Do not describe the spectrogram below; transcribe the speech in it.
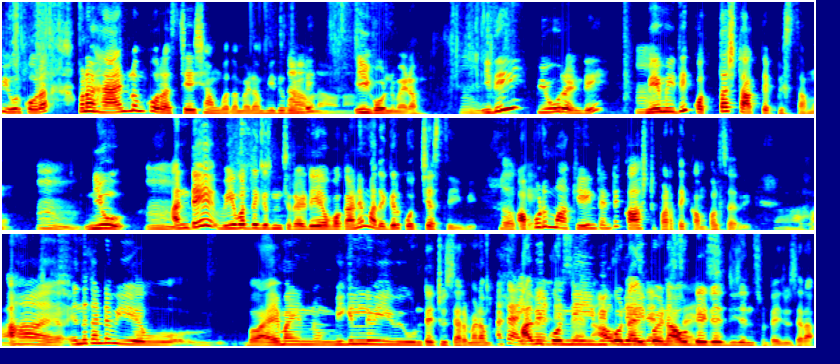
ప్యూర్ కూర మనం హ్యాండ్లూమ్ కూర చేసాం కదా మేడం ఇదిగోండి. ఇగోండి మేడం. ఇది ప్యూర్ అండి. మేము. ఇది కొత్త స్టాక్ తెప్పిస్తాము. న్యూ అంటే వీవర్ దగ్గర నుంచి రెడీ అవ్వగానే మా దగ్గరకు వచ్చేస్తాయి ఇవి. అప్పుడు మాకేంటంటే కాస్ట్ పడతాయి కంపల్సరీ. ఎందుకంటే ఏమైనా మిగిలినవి ఇవి ఉంటాయి చూసారా మేడం? అవి కొన్ని ఇవి కొన్ని అయిపోయిన. అవుట్డేటెడ్ డిజైన్స్ ఉంటాయి చూసారా?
